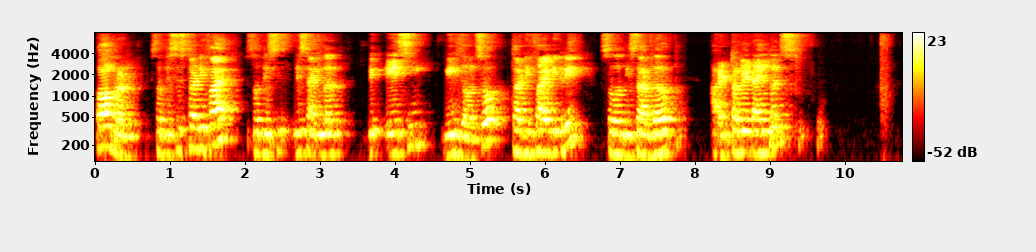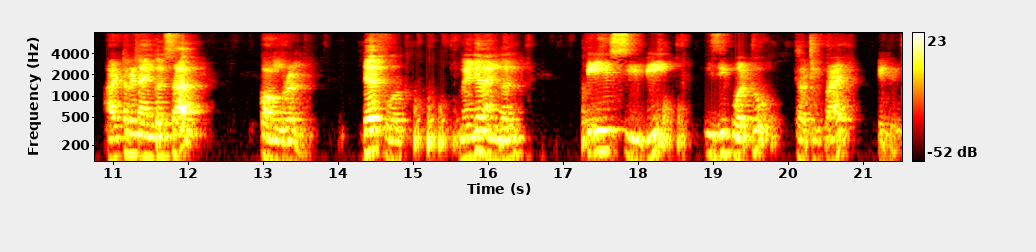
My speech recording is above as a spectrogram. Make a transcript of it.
congruent. So this is 35. So this is this angle AC is also 35 degree. So these are the alternate angles. Alternate angles are congruent. Therefore, major angle ACB is equal to 35 degree.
